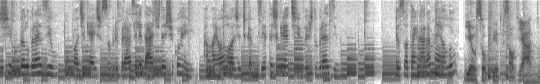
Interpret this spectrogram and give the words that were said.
Chico pelo Brasil, o podcast sobre brasilidades da Chico Rei, a maior loja de camisetas criativas do Brasil. Eu sou a Tainara Mello. E eu sou Pedro Salviato.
